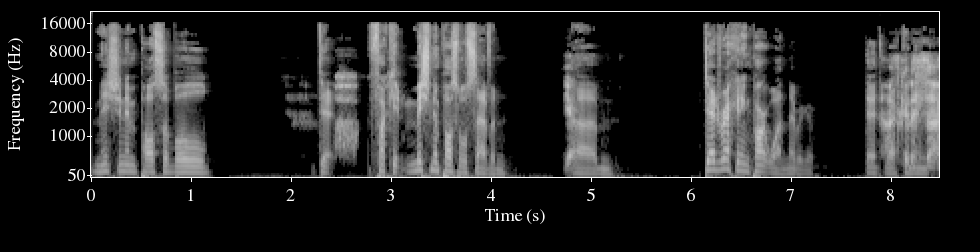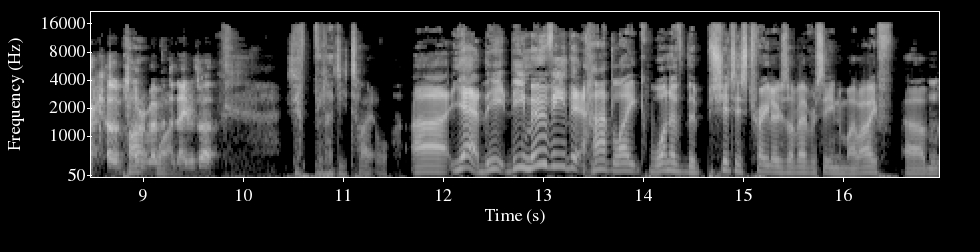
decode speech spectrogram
Mission Impossible. De- fuck it, Mission Impossible Seven. Yeah. Um, Dead Reckoning Part One. There we go. Dead I was going to say I can't remember one. the name as well. Bloody title. Uh, yeah, the the movie that had like one of the shittest trailers I've ever seen in my life. Um, mm.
